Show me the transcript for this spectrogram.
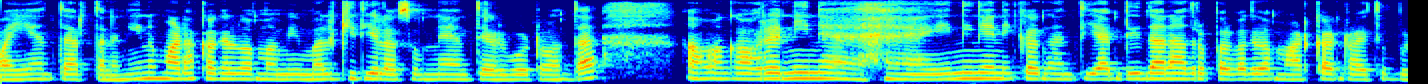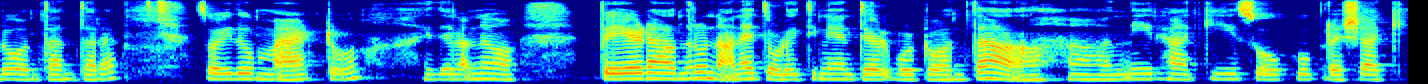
ವೈ ಅಂತ ಇರ್ತಾನೆ ನೀನು ಮಾಡೋಕ್ಕಾಗಲ್ವ ಮಮ್ಮಿ? ಮಲಗಿದೆಯಲ್ಲ ಸುಮ್ಮನೆ ಅಂತ ಹೇಳ್ಬಿಟ್ಟು ಅಂತ. ಅವಾಗ ಅವರೇ, ನೀನೇ ನೀನೇನು ಇಕ್ಕಂಗಂತೀಯ ನಿಧಾನ ಆದರೂ ಪರವಾಗಿಲ್ಲ, ಮಾಡ್ಕೊಂಡ್ರಾಯ್ತು ಬಿಡು ಅಂತ ಅಂತಾರೆ. ಸೊ ಇದು ಮ್ಯಾಟ್ರು. ಇದೆಲ್ಲನೂ ಬೇಡ ಅಂದರೂ ನಾನೇ ತೊಳಿತೀನಿ ಅಂತ ಹೇಳ್ಬಿಟ್ಟು ಅಂತ ನೀರು ಹಾಕಿ, ಸೋಪು, ಬ್ರಷ್ ಹಾಕಿ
